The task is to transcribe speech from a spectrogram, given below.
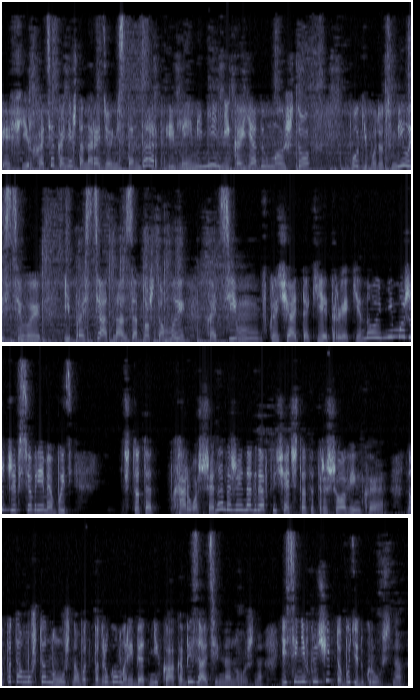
эфир. Хотя, конечно, на радио не стандарт, и для именинника я думаю, что боги будут милостивы и простят нас за то, что мы хотим включать такие треки. Но не может же все время быть что-то хорошее. Надо же иногда включать что-то трешовенькое. Ну, потому что нужно. Вот по-другому, ребят, никак. Обязательно нужно. Если не включить, то будет грустно.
